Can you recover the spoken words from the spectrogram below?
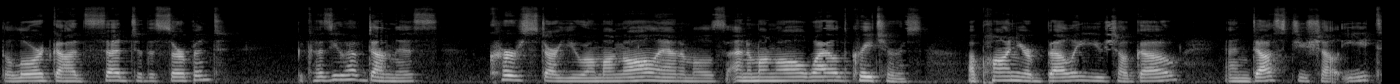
The Lord God said to the serpent, Because you have done this, cursed are you among all animals and among all wild creatures. Upon your belly you shall go, and dust you shall eat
